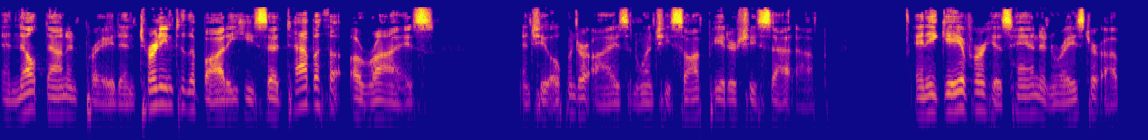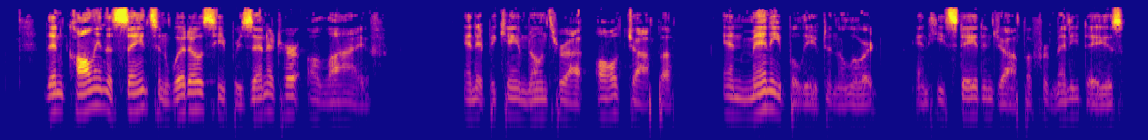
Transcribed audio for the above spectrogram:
and knelt down and prayed, and turning to the body, he said, Tabitha, arise. And she opened her eyes, and when she saw Peter, she sat up. And he gave her his hand and raised her up. Then, calling the saints and widows, he presented her alive. And it became known throughout all Joppa, and many believed in the Lord. And he stayed in Joppa for many days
